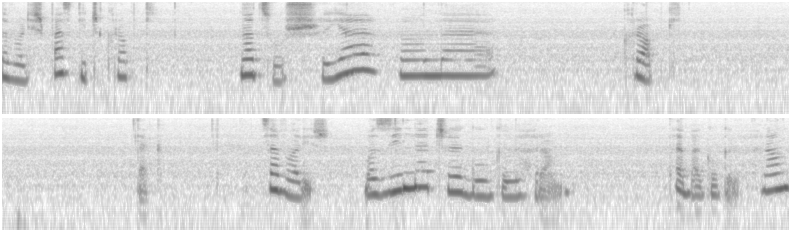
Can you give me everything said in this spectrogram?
Co wolisz, paski czy kropki? No cóż, ja wolę kropki. Tak. Co wolisz, Mozilla czy Google Chrome? Chyba Google Chrome.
